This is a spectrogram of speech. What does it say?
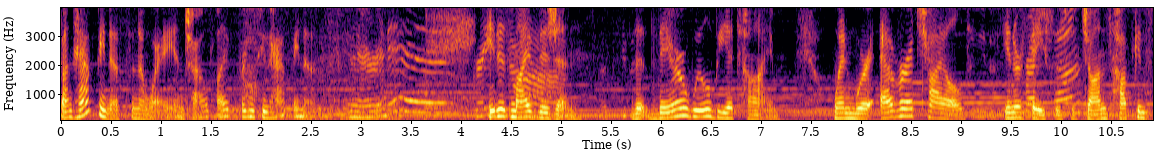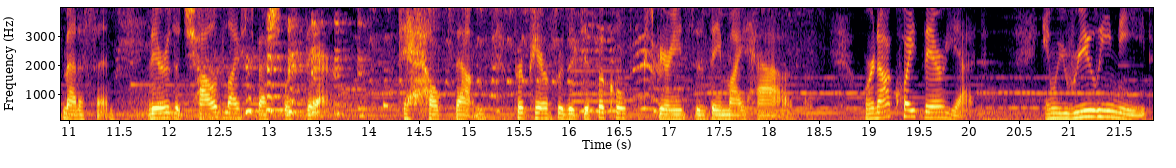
unhappiness in a way, and Child Life brings you happiness. There it is. Great it is job. my vision that there will be a time when wherever a child interfaces with Johns Hopkins Medicine, there is a child life specialist there to help them prepare for the difficult experiences they might have. We're not quite there yet, and we really need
